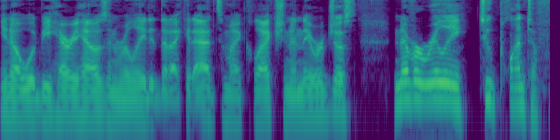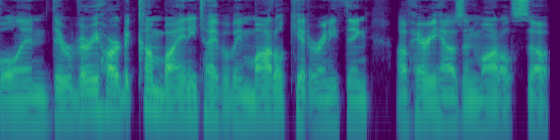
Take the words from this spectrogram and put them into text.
you know, would be Harryhausen related that I could add to my collection. And they were just never really too plentiful, and they were very hard to come by any type of a model kit or anything of Harryhausen models. So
